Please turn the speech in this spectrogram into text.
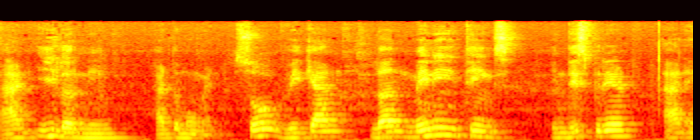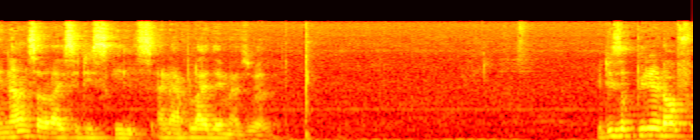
and e-learning at the moment so we can learn many things in this period and enhance our ICT skills and apply them as well. It is a period of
